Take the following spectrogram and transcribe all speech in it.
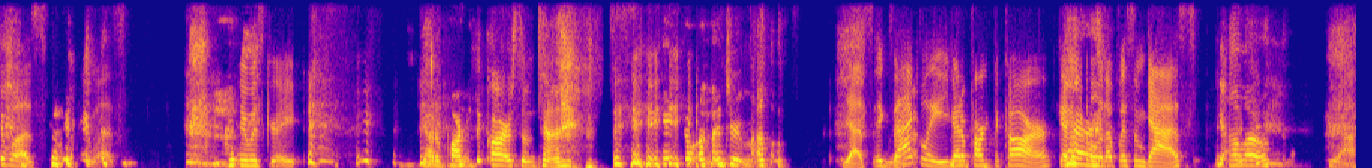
It was. It was. It was great. Gotta park the car sometimes. Can't go 100 miles. yes, exactly. You got to park the car. Got to fill it up with some gas. Yeah, hello. Yeah.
